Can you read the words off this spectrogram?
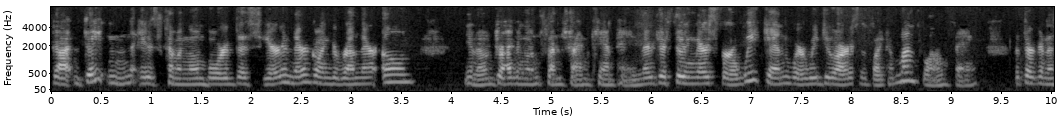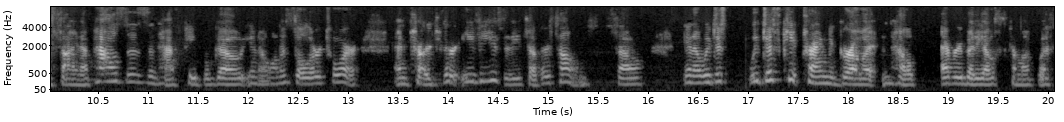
got dayton is coming on board this year and they're going to run their own you know driving on sunshine campaign they're just doing theirs for a weekend where we do ours as like a month long thing but they're going to sign up houses and have people go, you know, on a solar tour and charge their EVs at each other's homes. So, you know, we just we just keep trying to grow it and help everybody else come up with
